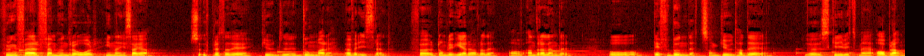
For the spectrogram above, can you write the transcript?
För ungefär 500 år innan Jesaja så upprättade Gud eh, domare över Israel för de blev erövrade av andra länder. Och det förbundet som Gud hade eh, skrivit med Abraham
